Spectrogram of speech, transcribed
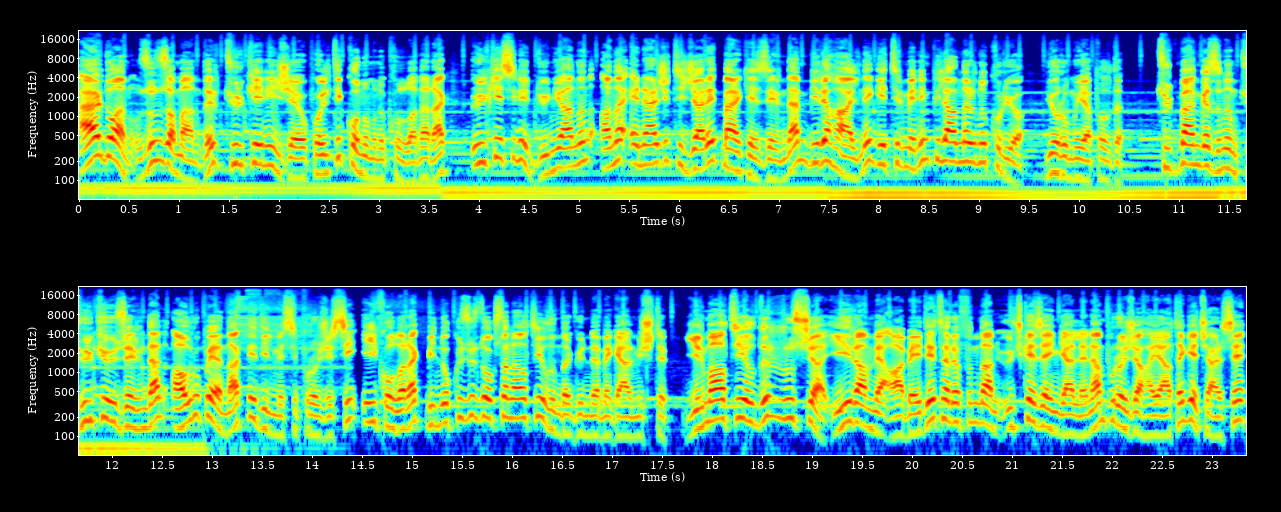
Erdoğan uzun zamandır Türkiye'nin jeopolitik konumunu kullanarak ülkesini dünyanın ana enerji ticaret merkezlerinden biri haline getirmenin planlarını kuruyor yorumu yapıldı. Türkmen gazının Türkiye üzerinden Avrupa'ya nakledilmesi projesi ilk olarak 1996 yılında gündeme gelmişti. 26 yıldır Rusya, İran ve ABD tarafından 3 kez engellenen proje hayata geçerse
